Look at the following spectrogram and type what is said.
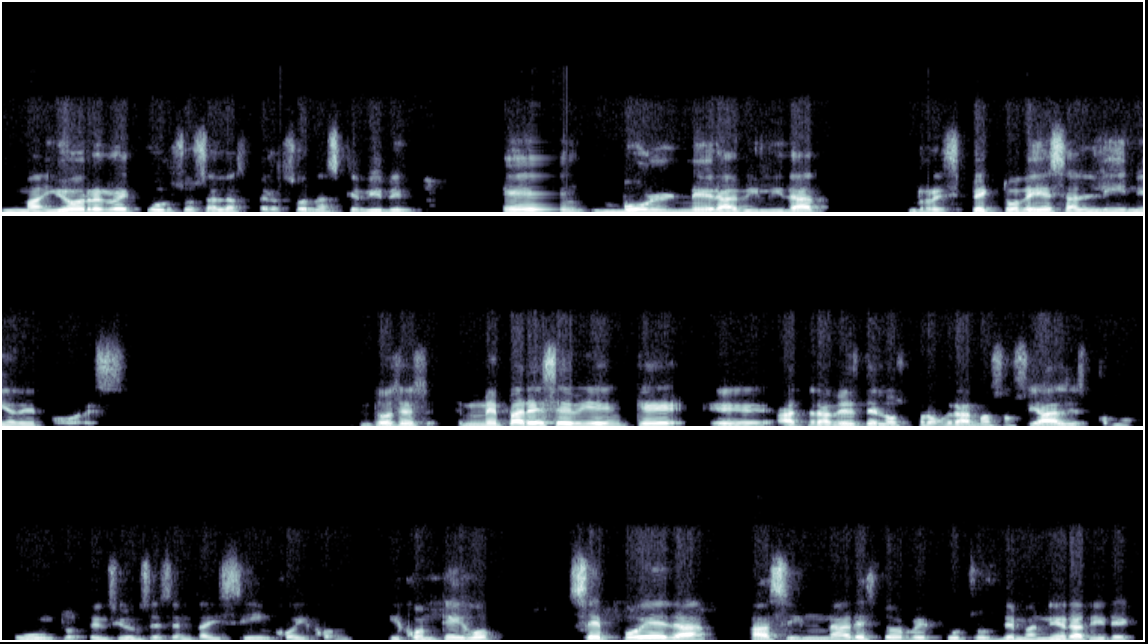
mayores recursos a las personas que viven en vulnerabilidad respecto de esa línea de pobreza. Entonces, me parece bien que eh, a través de los programas sociales como Juntos, Pensión 65 y, y Contigo, se pueda asignar estos recursos de manera directa.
